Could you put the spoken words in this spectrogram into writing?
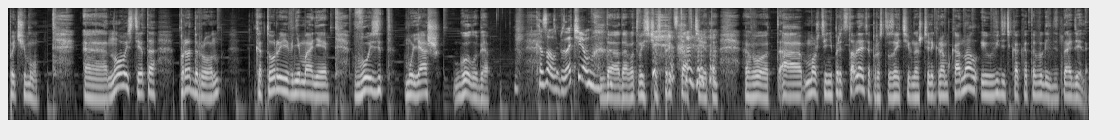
почему. Э, новость это про дрон, который, внимание, возит муляж голубя. Казалось бы, зачем? Да, да, вот вы сейчас представьте это. Вот. А можете не представлять, а просто зайти в наш телеграм-канал и увидеть, как это выглядит на деле.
